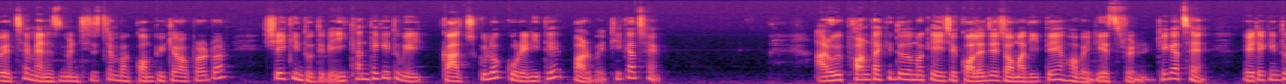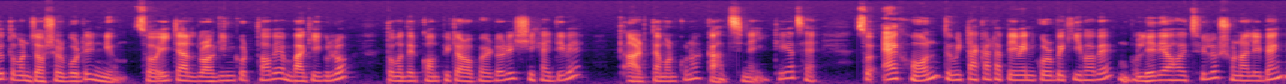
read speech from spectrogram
রয়েছে ম্যানেজমেন্ট সিস্টেম বা কম্পিউটার অপারেটর সে কিন্তু দেবে। এইখান থেকে তুমি এই কাজগুলো করে নিতে পারবে, ঠিক আছে? আর ওই ফর্মটা কিন্তু তোমাকে এই যে কলেজে জমা দিতে হবে ডি স্টুডেন্ট ঠিক আছে? এটা কিন্তু তোমার যশোর বোর্ডের নিয়ম। সো এইটা লগ ইন করতে হবে, বাকিগুলো তোমাদের কম্পিউটার অপারেটরই শিখাই দিবে, আর তেমন কোনো কাজ নেই, ঠিক আছে? সো এখন তুমি টাকাটা পেমেন্ট করবে কীভাবে? বলে দেওয়া হয়েছিল সোনালী ব্যাংক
